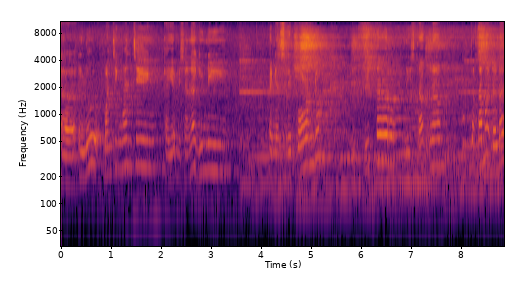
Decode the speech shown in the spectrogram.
eh, lu mancing-mancing. Kayak misalnya gini pengen slip callan dong di Twitter di Instagram. Pertama adalah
